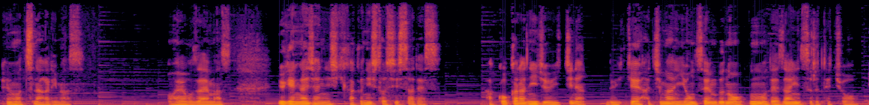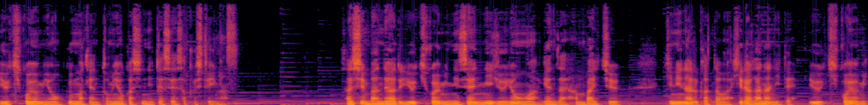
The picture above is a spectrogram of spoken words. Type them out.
縁はつながります。おはようございます。有限会社西企画西俊久です。発行から21年、累計8万4000部の運をデザインする手帳、有機暦を群馬県富岡市にて制作しています。最新版である有機暦2024は現在販売中。気になる方はひらがなにて有機暦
